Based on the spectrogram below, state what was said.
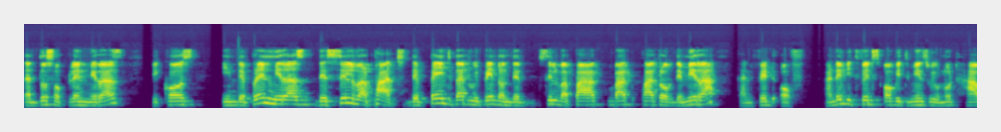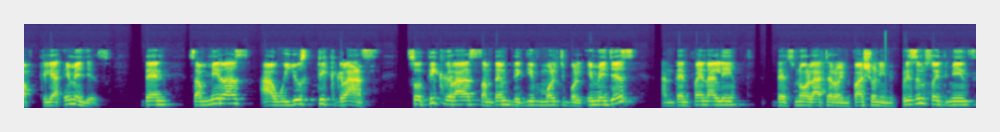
than those of plane mirrors because in the plane mirrors the silver part the paint that we paint on the silver part, back part of the mirror can fade off and if it fades off it means we will not have clear images then some mirrors uh, we use thick glass so thick glass sometimes they give multiple images and then finally there's no lateral inversion in prism so it means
